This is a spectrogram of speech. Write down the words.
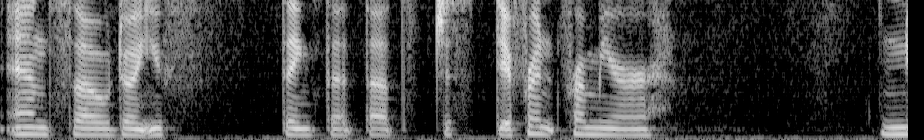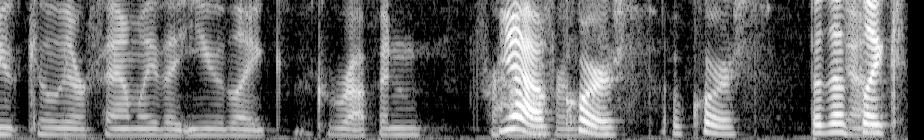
And so, don't you f- think that that's just different from your nuclear family that you like grew up in? Yeah, of however long? course. Of course. But that's Yeah. like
